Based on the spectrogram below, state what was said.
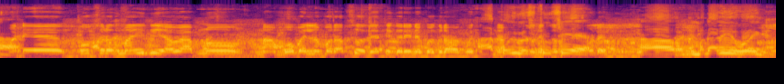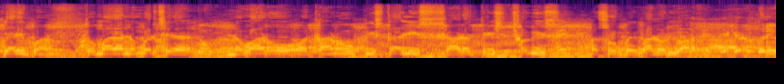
માટે ખૂબ સરસ માહિતી હવે આપનો નામ મોબાઈલ નંબર આપશો જેથી કરીને કોઈ ગ્રાહક કોઈ વસ્તુ છે આ મગાવી હોય ક્યારે પણ તો મારા નંબર છે નવ્વાણું અઠાણું પિસ્તાલીસ સાડત્રીસ છવ્વીસ અશોકભાઈ ભાલોડિયા. ફરી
